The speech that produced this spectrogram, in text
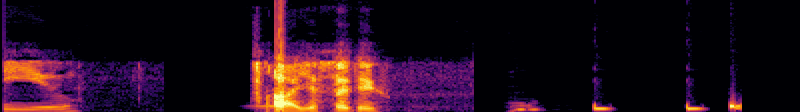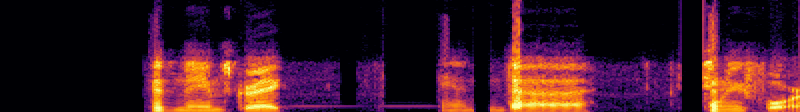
Do you? Uh, yes, I do. His name's Greg, and uh, 24.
